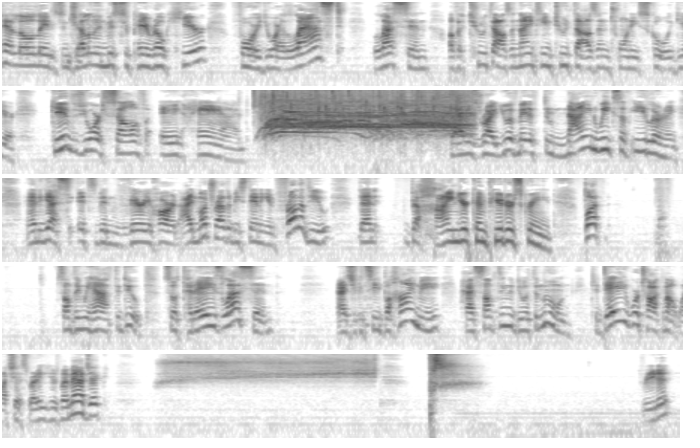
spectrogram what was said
Hello, ladies and gentlemen. Mr. Peyrot here for your last lesson of the 2019-2020 school year. Give yourself a hand. That is right. You have made it through nine weeks of e-learning. And yes, it's been very hard. I'd much rather be standing in front of you than behind your computer screen. But something we have to do. So today's lesson, as you can see behind me, has something to do with the moon. Today we're talking about, watch this, ready? Here's my magic. Read it?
